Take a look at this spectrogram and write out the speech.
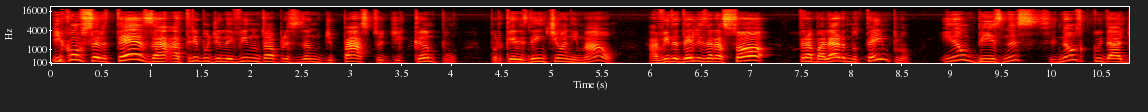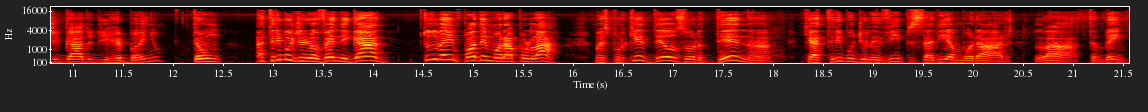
E com certeza a tribo de Levi não estava precisando de pasto, de campo, porque eles nem tinham animal. A vida deles era só trabalhar no templo e não business, não cuidar de gado de rebanho. Então, a tribo de Reuven e Gad, tudo bem, podem morar por lá. Mas por que Deus ordena que a tribo de Levi precisaria morar lá também?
